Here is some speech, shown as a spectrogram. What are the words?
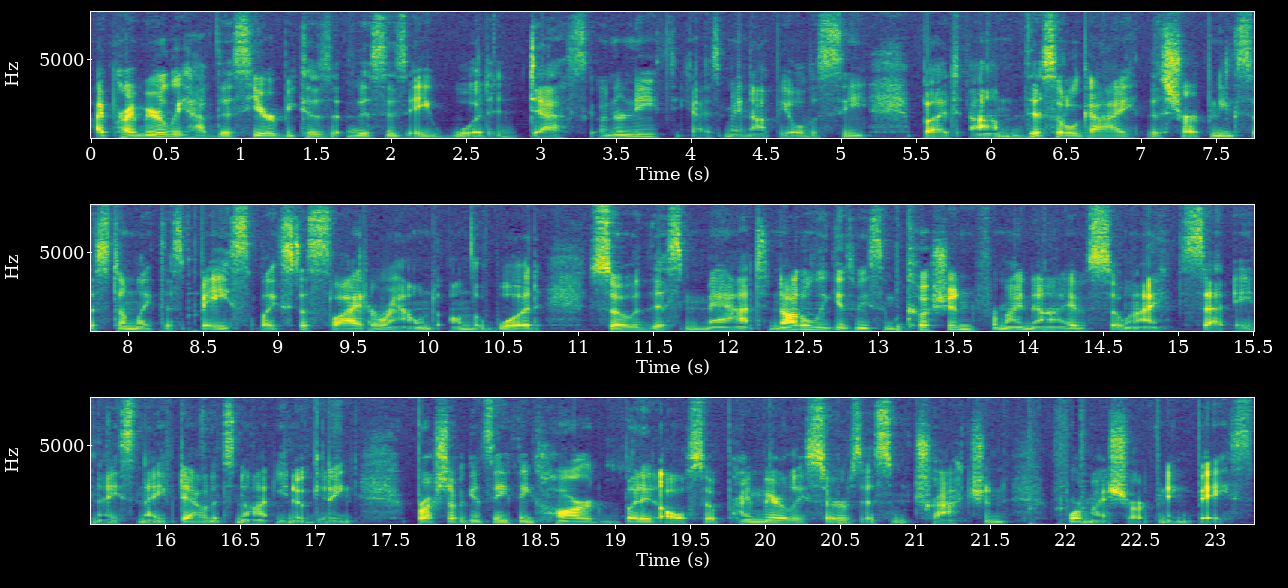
I primarily have this here because this is a wood desk underneath. You guys may not be able to see, but um, this little guy, this sharpening system, like this base likes to slide around on the wood. So this mat not only gives me some cushion for my knives, so when I set a nice knife down, it's not, you know, getting brushed up against anything hard, but it also primarily serves as some traction for my sharpening base.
